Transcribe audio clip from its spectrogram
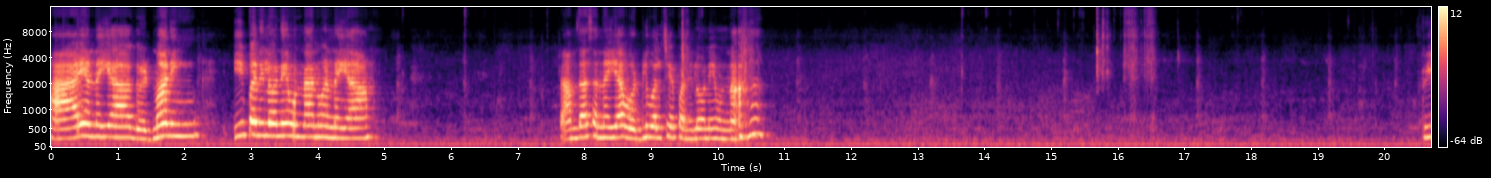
హాయ్ అన్నయ్య గుడ్ మార్నింగ్. ఈ పనిలోనే ఉన్నాను అన్నయ్య. రామ్దాస్ అన్నయ్య వడ్లు వలిచే పనిలోనే ఉన్నా. ఫ్రీ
